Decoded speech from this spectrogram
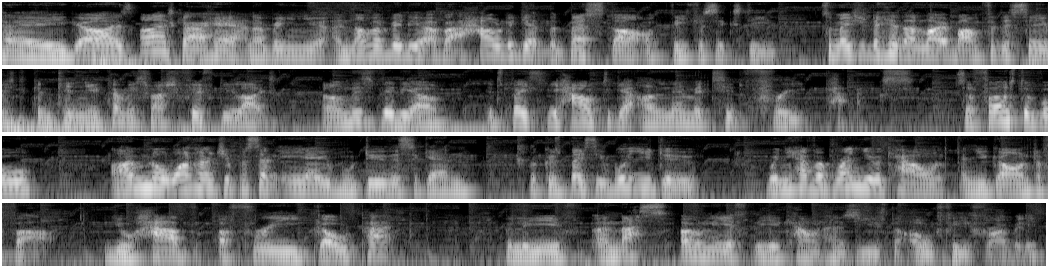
Hey guys, iHazCarrot here and I'm bringing you another video about how to get the best start on FIFA 16. So make sure to hit that like button for this series to continue, can we smash 50 likes and on this video it's basically how to get unlimited free packs. So first of all, I'm not 100% EA will do this again because basically what you do, when you have a brand new account and you go onto FAR, you'll have a free gold pack believe, and that's only if the account has used the old FIFA, I believe.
